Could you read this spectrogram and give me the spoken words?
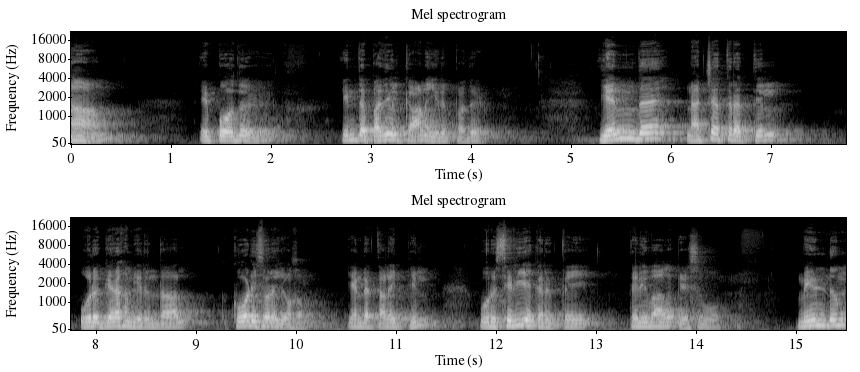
நாம் இப்போது இந்த பதிவில் காண இருப்பது எந்த நட்சத்திரத்தில் ஒரு கிரகம் இருந்தால் கோடீஸ்வர யோகம் என்ற தலைப்பில் ஒரு சிறிய கருத்தை தெளிவாக பேசுவோம். மீண்டும்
